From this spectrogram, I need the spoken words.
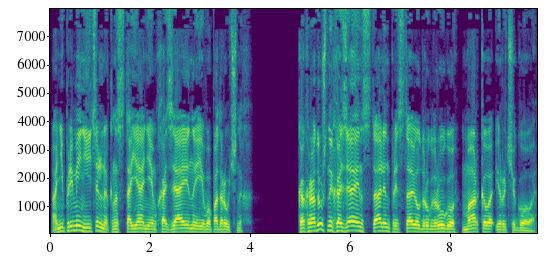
а не применительно к настояниям хозяина и его подручных. Как радушный хозяин Сталин представил друг другу Маркова и Рычагова.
